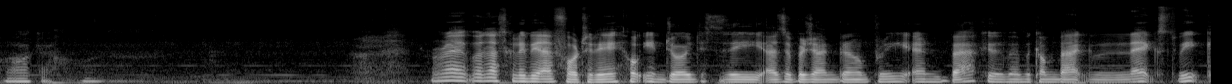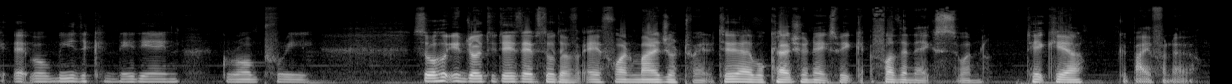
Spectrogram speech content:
Okay. Right, well that's going to be it for today. Hope you enjoyed the Azerbaijan Grand Prix and Baku. When we come back next week, it will be the Canadian Grand Prix. So hope you enjoyed today's episode of F1 Manager 22. I will catch you next week for the next one. Take care. Goodbye for now.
